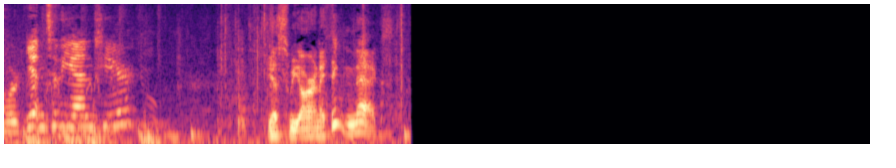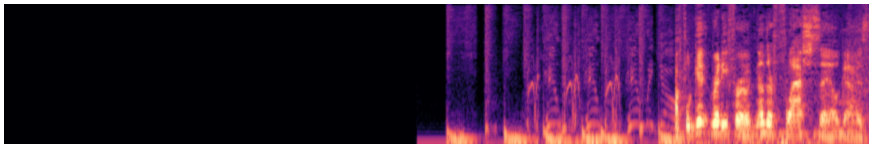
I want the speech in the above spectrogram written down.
We're getting to the end here. Yes, we are. And I think next. We'll get ready for another flash sale, guys.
